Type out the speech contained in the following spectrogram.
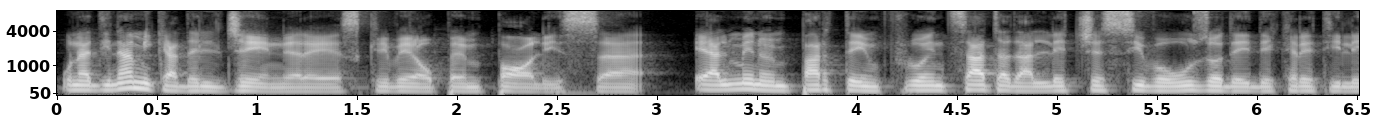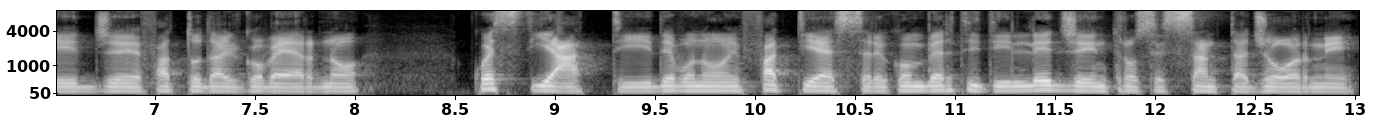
Una dinamica del genere, scrive Open Police, è almeno in parte influenzata dall'eccessivo uso dei decreti legge fatto dal governo. Questi atti devono infatti essere convertiti in legge entro 60 giorni.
